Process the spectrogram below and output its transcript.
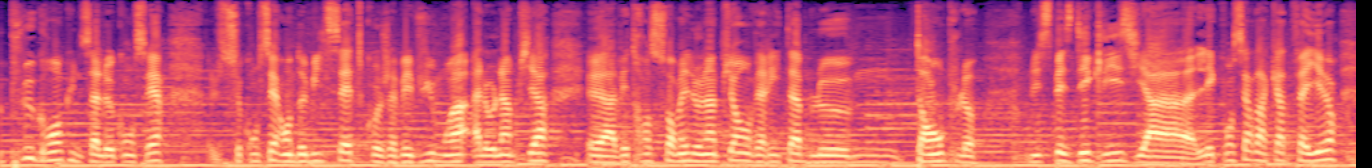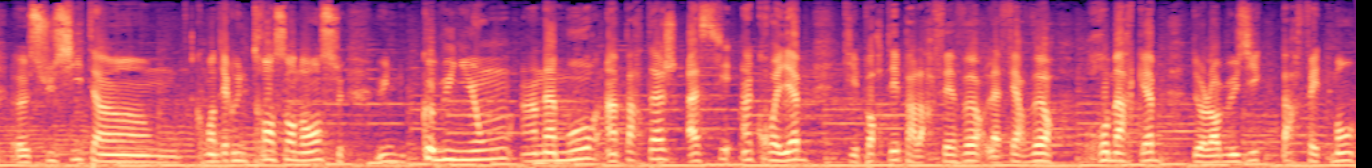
plus grand qu'une salle de concert. Ce concert en 2007 que j'avais vu moi à l'Olympia euh, avait transformé l'Olympia en véritable hum, temple, une espèce d'église. Il y a les concerts d'Arcade Fire euh, suscitent un comment dire une transcendance, une communion, un amour, un partage assez incroyable qui est porté par la ferveur, la ferveur remarquable de leur musique parfaitement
